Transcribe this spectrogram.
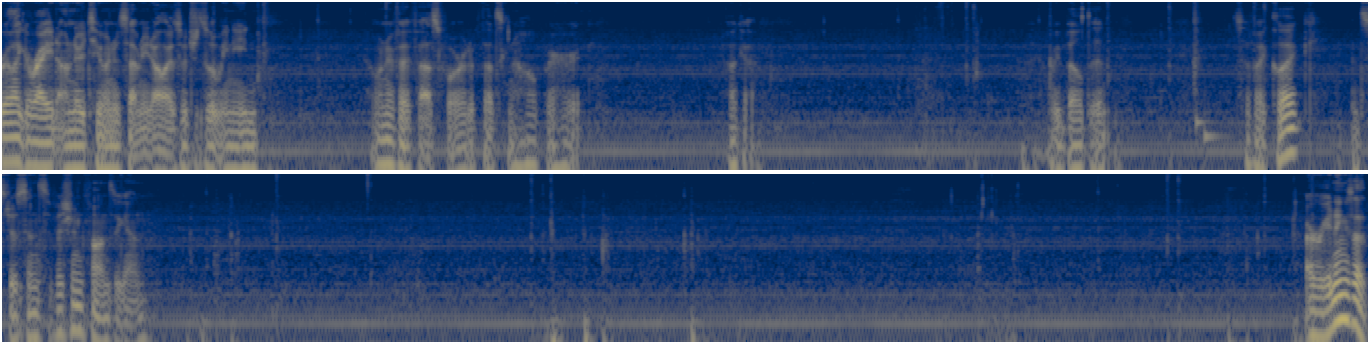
We're like right under $270, which is what we need. I wonder if I fast forward if that's going to help or hurt. Okay. We built it. So if I click, it's just insufficient funds again. Our rating's at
